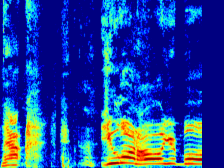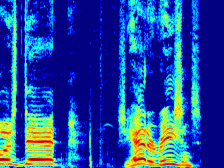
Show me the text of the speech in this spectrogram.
Now, you want all your boys dead? She had her reasons.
